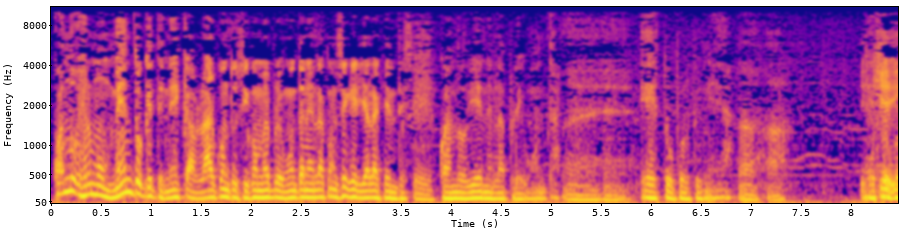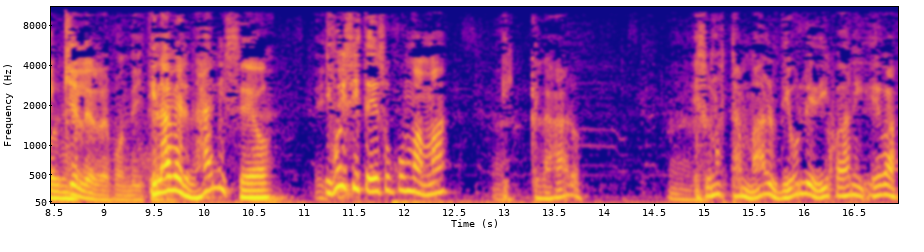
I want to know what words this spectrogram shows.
¿cuándo es el momento que tenés que hablar con tus hijos? Me preguntan en la consejería la gente. Sí. Cuando viene la pregunta. Eh, Es tu oportunidad. ajá. ¿Y, qué, y le respondiste? Y la verdad, Eliseo, Sí, ¿y vos hiciste eso con mamá? Y claro, eso no está mal. Dios le dijo a Adán y Eva,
